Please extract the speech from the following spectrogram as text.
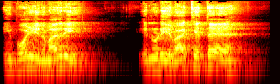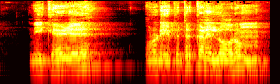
நீ போய் இந்த மாதிரி என்னுடைய வாக்கியத்தை நீ கேளு. உன்னுடைய பித்தர்கள் எல்லோரும்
